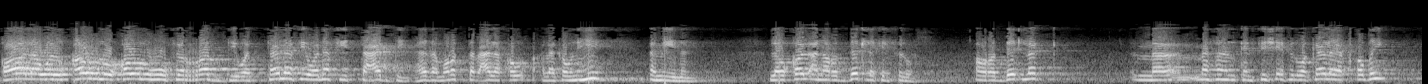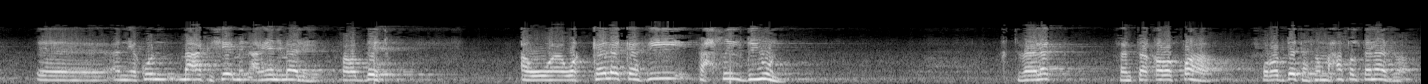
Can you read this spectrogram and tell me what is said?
قال والقول قوله في الرد والتلف ونفي التعدي. هذا مرتب على, على كونه أمينا. لو قال أنا رديت لك الفلوس أو رديت لك ما مثلا كان في شيء في الوكالة يقتضي آه، أن يكون معك شيء من أعيان ماله فرديته. أو وكلك في تحصيل ديون. خدت بالك؟ فأنت قبضتها ورديتها ثم حصل تنازع.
